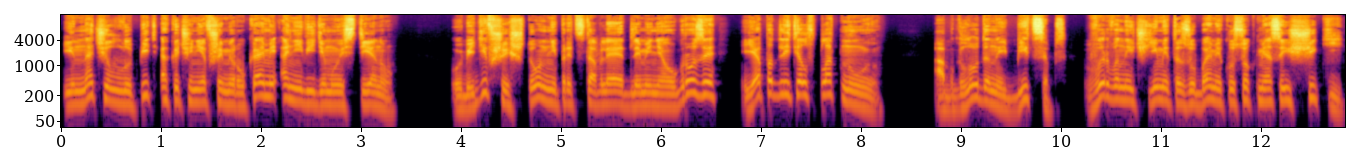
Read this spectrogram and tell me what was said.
и начал лупить окоченевшими руками о невидимую стену. Убедившись, что он не представляет для меня угрозы, я подлетел вплотную. Обглоданный бицепс, вырванный чьими-то зубами кусок мяса из щеки,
